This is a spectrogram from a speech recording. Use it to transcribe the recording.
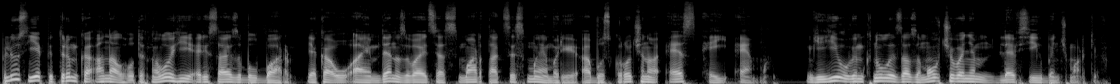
Плюс є підтримка аналогу технології Resizable Bar, яка у AMD називається Smart Access Memory або скорочено SAM. Її увімкнули за замовчуванням для всіх бенчмарків.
